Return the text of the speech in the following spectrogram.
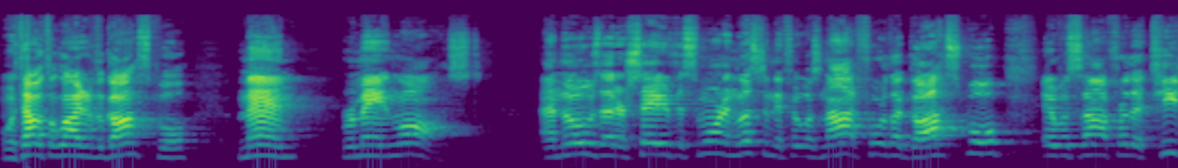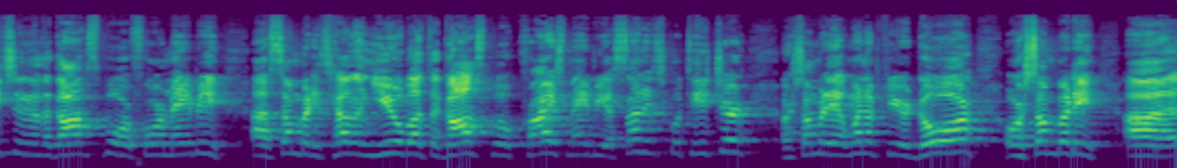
And without the light of the gospel, men remain lost. And those that are saved this morning, listen, if it was not for the gospel, it was not for the teaching of the gospel, or for maybe uh, somebody telling you about the gospel of Christ, maybe a Sunday school teacher, or somebody that went up to your door, or somebody, uh,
